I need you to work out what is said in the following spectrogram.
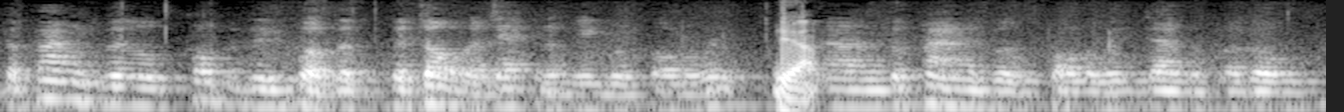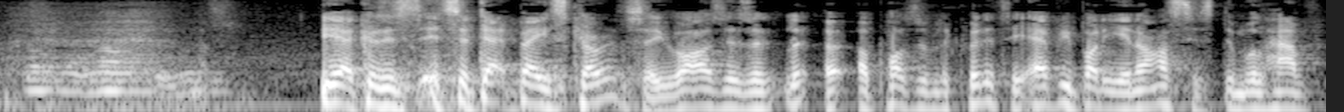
The pound will probably, well, the, the dollar definitely will follow it. yeah. And the pound will follow it down the plug not long afterwards. Yeah, because it's, it's a debt-based currency. Ours is a, a, a positive liquidity. Everybody in our system will have,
